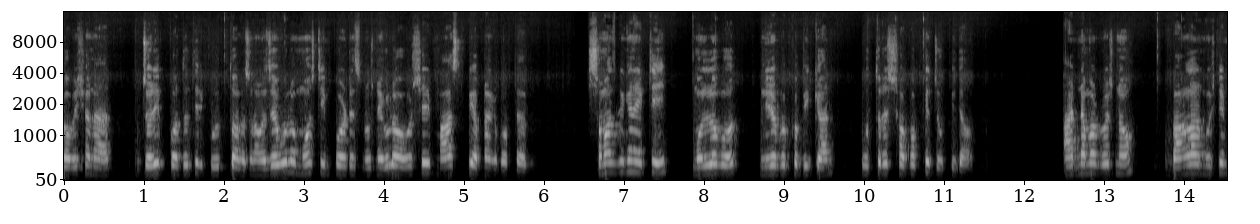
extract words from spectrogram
গবেষণার জরিপ পদ্ধতির গুরুত্ব আলোচনা করো। যেগুলো মোস্ট ইম্পর্টেন্ট প্রশ্ন, এগুলো অবশ্যই মাস্ট বি আপনাকে পড়তে হবে। সমাজ বিজ্ঞান একটি মূল্যবোধ, নিরপেক্ষ বিজ্ঞান, উত্তরের সপক্ষে যুক্তি দাও। আট নম্বর প্রশ্ন, বাংলার মুসলিম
